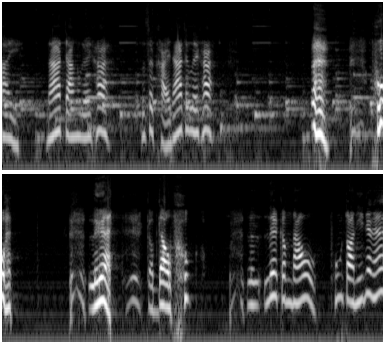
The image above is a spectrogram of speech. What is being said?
ายหน้าจังเลยค่ะ รู้สึกขายหน้าจังเลยค่ะพวด เลือดกำเดาพุ่งเลือดกำเดาพุ่งตอนนี้เนี่ยนะ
